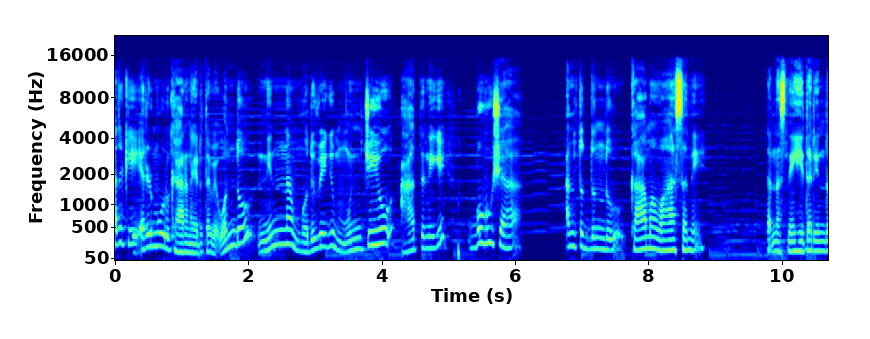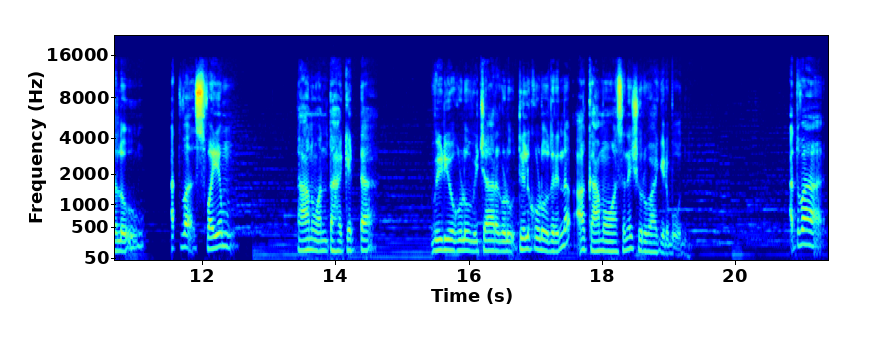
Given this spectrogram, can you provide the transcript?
ಅದಕ್ಕೆ ಎರಡು ಮೂರು ಕಾರಣ ಇರ್ತವೆ. ಒಂದು, ನಿನ್ನ ಮದುವೆಗೆ ಮುಂಚೆಯೂ ಆತನಿಗೆ ಬಹುಶಃ ಅಂಥದ್ದೊಂದು ಕಾಮವಾಸನೆ ತನ್ನ ಸ್ನೇಹಿತರಿಂದಲೋ ಅಥವಾ ಸ್ವಯಂ ತಾನು ಅಂತಹ ಕೆಟ್ಟ ವಿಡಿಯೋಗಳು, ವಿಚಾರಗಳು ತಿಳ್ಕೊಡೋದರಿಂದ ಆ ಕಾಮವಾಸನೆ ಶುರುವಾಗಿರ್ಬೋದು. ಅಥವಾ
